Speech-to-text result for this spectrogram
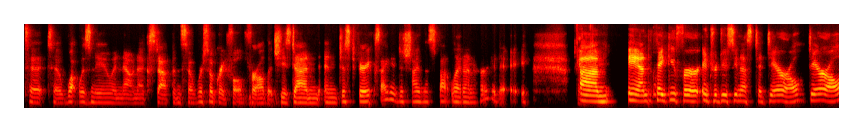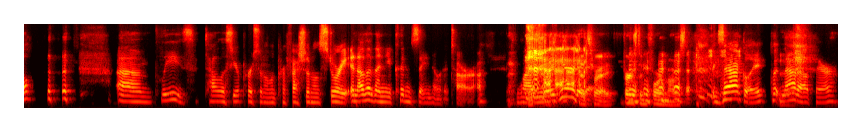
to to what was new and now next up. And so we're so grateful for all that she's done and just very excited to shine the spotlight on her today. Um, and thank you for introducing us to daryl. Daryl um, please tell us your personal and professional story. And other than you couldn't say no to tara while you were here today. that's right. First and foremost. Exactly. Putting that out there.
